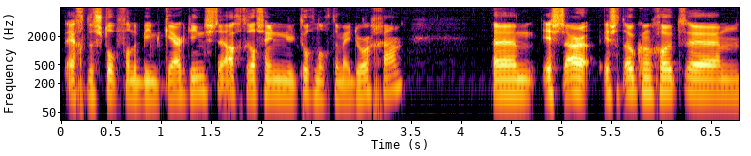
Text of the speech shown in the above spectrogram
echt de stop van de Beam kerkdiensten. Achteraf zijn die nu toch nog ermee doorgegaan. Ehm, is, daar, is dat ook een groot... ehm,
